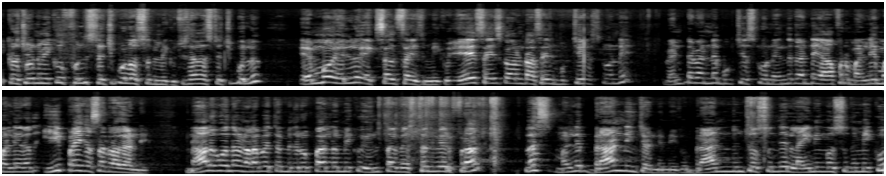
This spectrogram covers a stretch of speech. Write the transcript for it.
ఇక్కడ చూడండి మీకు ఫుల్ స్ట్రెచ్బుల్ వస్తుంది మీకు. చూసారా stretchable M L XL size మీకు ఏ సైజ్ కావాలంటే ఆ సైజ్ బుక్ చేసుకోండి. వెంట వెంటనే బుక్ చేసుకోండి. ఎందుకంటే ఆఫర్ మళ్ళీ మళ్ళీ రాదు. ఈ ప్రైస్ అసలు రాదండి. నాలుగు వందల నలభై తొమ్మిది రూపాయల్లో మీకు ఇంత వెస్ట్రన్ వేర్ ఫ్రాక్ ప్లస్ మళ్ళీ బ్రాండ్ నుంచి అండి మీకు. బ్రాండ్ నుంచి వస్తుంది లైనింగ్ వస్తుంది మీకు.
